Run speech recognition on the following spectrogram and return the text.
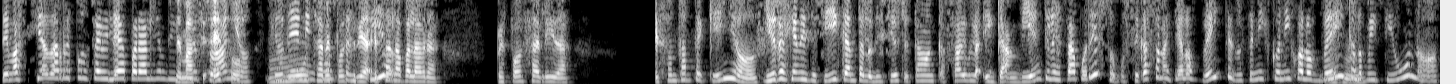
demasiada responsabilidad para alguien de 18 años. mucha responsabilidad, esa es la palabra, responsabilidad. Son tan pequeños. Y otra gente dice, sí, canta a los 18, estaban casados y, también que les da por eso, pues se casan aquí a los 20, los tenéis con hijos a los 20, a los 21,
